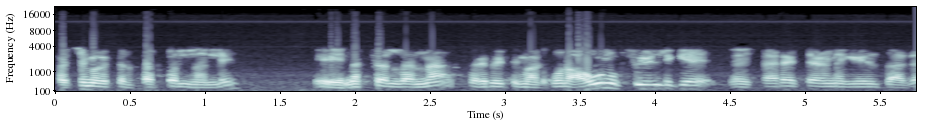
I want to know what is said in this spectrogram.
ಪಶ್ಚಿಮ ಘಟ್ಟದ ತಪ್ಪಲ್ನಲ್ಲಿ ನಕ್ಸಲ್ ಅನ್ನ ತರಬೇತಿ ಮಾಡ್ಕೊಂಡು ಅವನು ಫೀಲ್ಡ್ಗೆ ಕಾರ್ಯಾಚರಣೆಗೆ ಇಳಿದಾಗ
